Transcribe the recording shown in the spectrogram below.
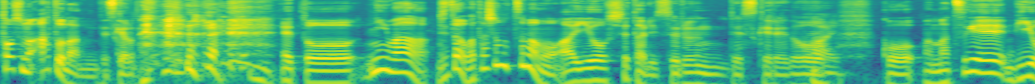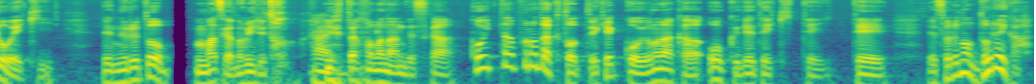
投資の後なんですけどね。えっとには実は私の妻も愛用してたりするんですけれど、はい、こうまつげ美容液で塗るとまつが伸びるとい。ったものなんですが、はい、こういったプロダクトって結構世の中多く出てきていてそれのどれが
